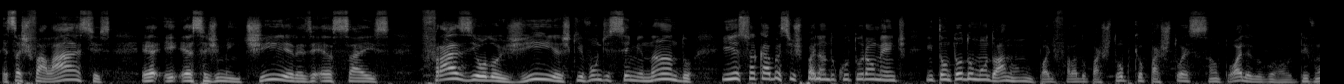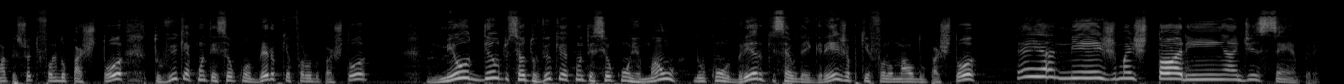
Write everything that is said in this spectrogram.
essas falácias, é, essas mentiras, essas fraseologias que vão disseminando e isso acaba se espalhando culturalmente. Então todo mundo, ah, não, não pode falar do pastor porque o pastor é santo. Olha, teve uma pessoa que falou do pastor, tu viu o que aconteceu com o obreiro porque falou do pastor? Meu Deus do céu, tu viu o que aconteceu com o irmão, do, com o obreiro que saiu da igreja porque falou mal do pastor? É a mesma historinha de sempre.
